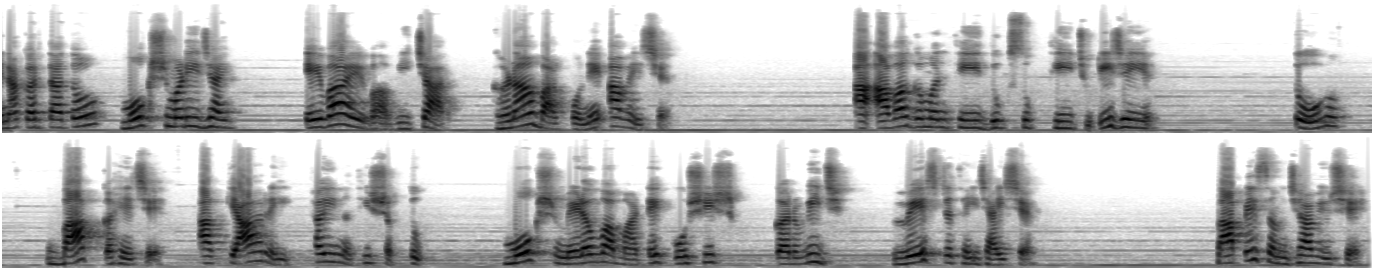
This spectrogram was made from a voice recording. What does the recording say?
એના કરતા તો મોક્ષ મળી જાય. એવા એવા વિચાર ઘણા બાળકોને આવે છે. આ આવાગમનથી દુઃખ સુખથી છૂટી જઈએ. તો બાપ કહે છે, આ ક્યારેય થઈ નથી શકતું. મોક્ષ મેળવવા માટે કોશિશ કરવી જ વેસ્ટ થઈ જાય છે. બાપે સમજાવ્યું છે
